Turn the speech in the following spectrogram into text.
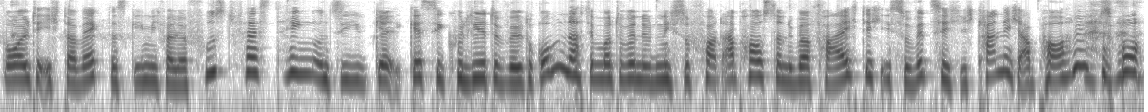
wollte ich da weg. Das ging nicht, weil der Fuß festhing und sie gestikulierte wild rum nach dem Motto, wenn du nicht sofort abhaust, dann überfahre ich dich. Ich so witzig, ich kann nicht abhauen. So.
